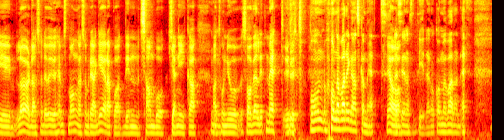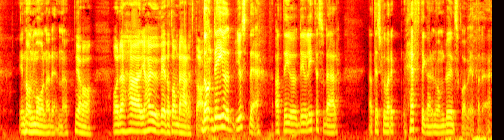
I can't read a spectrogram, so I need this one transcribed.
i lördag så det var ju hemskt många som reagerade på att din sambo Janika, Mm. att hon ju såg väldigt mätt ut. Hon, hon har varit ganska mätt Ja. den senaste tiden och kommer vara det i någon månad ännu. Ja, och det här, jag har ju vetat om det här ett tag. Nå, det är ju just det, att det är ju, det är ju lite sådär att det skulle vara häftigare nu om du inte skulle veta det.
